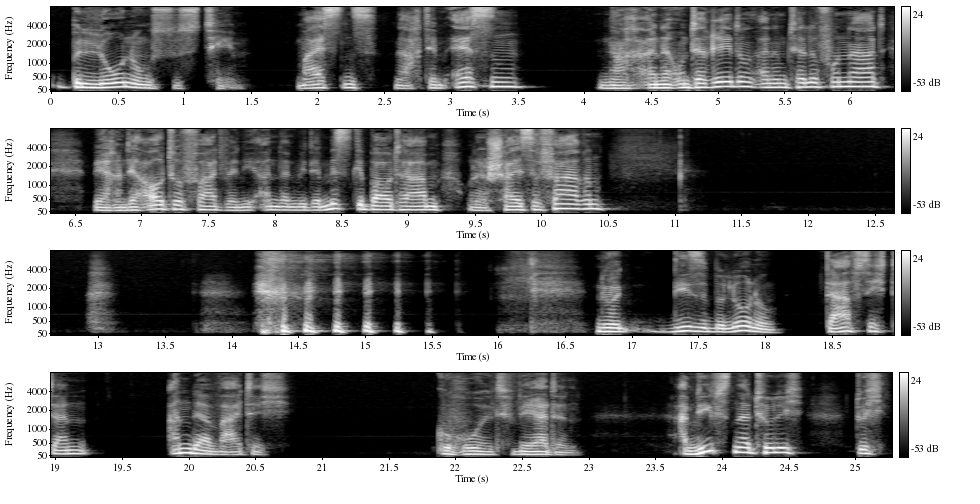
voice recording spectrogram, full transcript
Belohnungssystem. Meistens nach dem Essen, nach einer Unterredung, einem Telefonat, während der Autofahrt, wenn die anderen wieder Mist gebaut haben oder Scheiße fahren. Nur diese Belohnung darf sich dann anderweitig geholt werden. Am liebsten natürlich durch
